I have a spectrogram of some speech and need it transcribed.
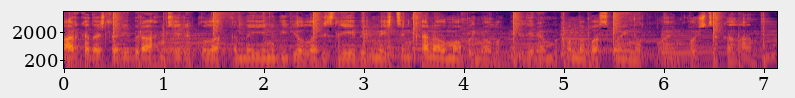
Arkadaşlar İbrahim Çelikkol hakkında yeni videolar izleyebilmek için kanalıma abone olup bildirim butonuna basmayı unutmayın. Hoşçakalın.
